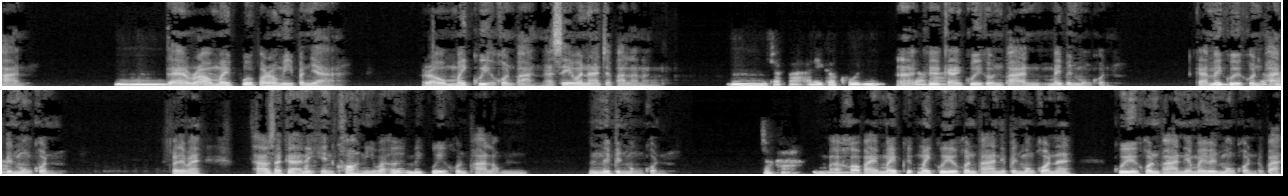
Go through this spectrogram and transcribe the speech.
ผ่านแต่เราไม่พูดเพราะเรามีปัญญา เราไม่คุยกับคนผ่านอาเสวนาจะพาลานัง อืมจักค่ะอันนี้ก็คุ้นอ่า คือการคุยกับคนผ่านไม่เป็นมงคล การไม่คุยกับคนพาลเป็นมงคลเข้าใจไหมท้าวสกัดนี่เห็นข้อนี้ว่าเอ้ยไม่คุยกับคนพาลหรอกมันมันไม่เป็นมงคล เจ้าค่ะขออภัยไม่ไม่คุยกับคนพาลเนี่ยเป็นมงคลนะคุยกับคนพาลเนี่ยไม่เป็นมงคลถูกปะ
